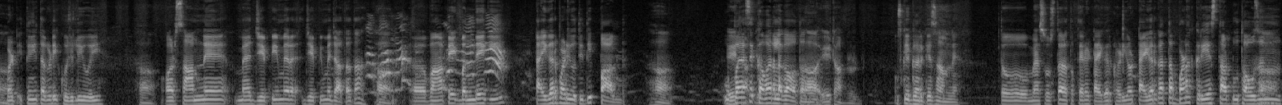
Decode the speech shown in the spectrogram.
बट इतनी तगड़ी खुजली हुई। हाँ। और सामने मैं जेपी में जेपी में जाता था हाँ। वहाँ पे एक बंदे की टाइगर पड़ी होती थी पाग्ड हाँ। ऊपर ऐसे कवर लगा होता था। हाँ एट हंड्रेड उसके घर के सामने। तो मैं सोचता रहता तेरे टाइगर खड़ी और टाइगर का तब बड़ा क्रेज था टू थाउज़ेंड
